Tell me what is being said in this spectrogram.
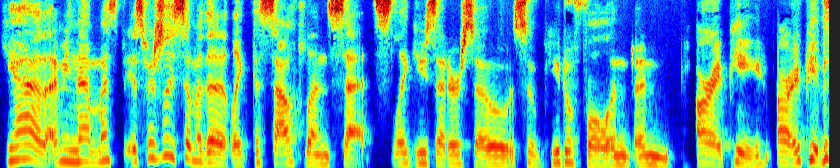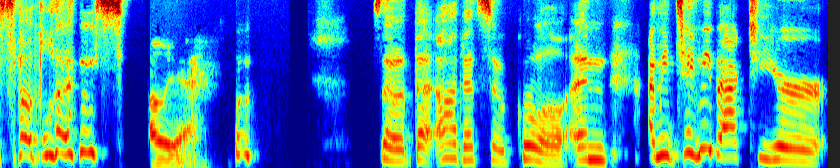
Yeah i mean that must be especially some of the like the southland sets like you said are so so beautiful. And and rip rip the southlands. Oh yeah. So that oh that's so cool. And i mean take me back to your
